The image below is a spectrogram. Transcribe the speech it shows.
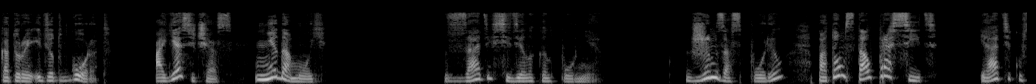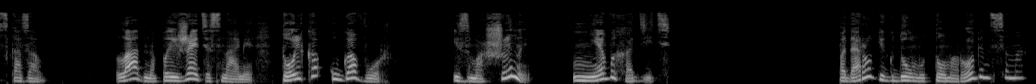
которая идет в город. А я сейчас не домой. Сзади сидела Калпурния. Джим заспорил, потом стал просить, и Атикус сказал, «Ладно, поезжайте с нами, только уговор. Из машины не выходить». По дороге к дому Тома Робинсона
